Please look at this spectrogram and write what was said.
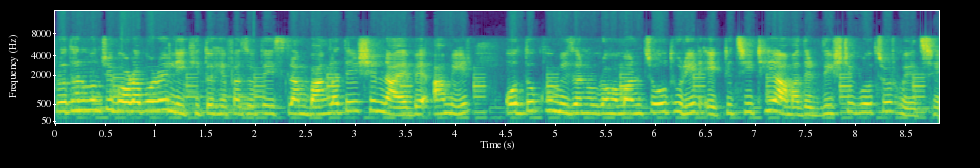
প্রধানমন্ত্রী বরাবরে লিখিত হেফাজতে ইসলাম বাংলাদেশের নায়েবে আমির অধ্যক্ষ মিজানুর রহমান চৌধুরীর একটি চিঠি আমাদের দৃষ্টিগোচর হয়েছে।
